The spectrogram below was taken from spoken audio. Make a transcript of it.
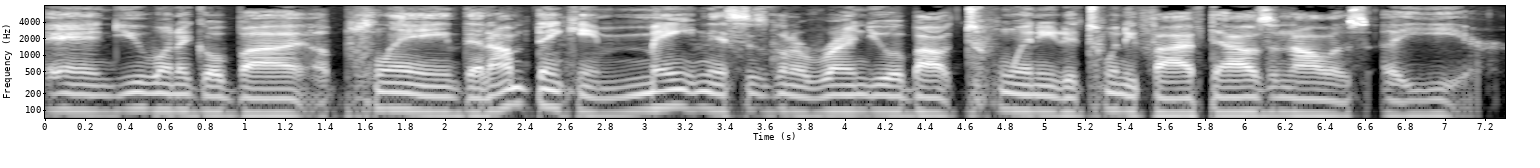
and you want to go buy a plane that I'm thinking maintenance is going to run you about twenty to twenty five thousand dollars a year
